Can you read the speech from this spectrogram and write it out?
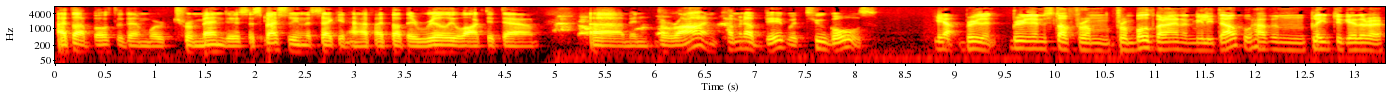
I thought both of them were tremendous, especially in the second half. I thought they really locked it down, um, and Varane coming up big with two goals. Yeah, brilliant, brilliant stuff from from both Varane and Militao, who haven't played together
